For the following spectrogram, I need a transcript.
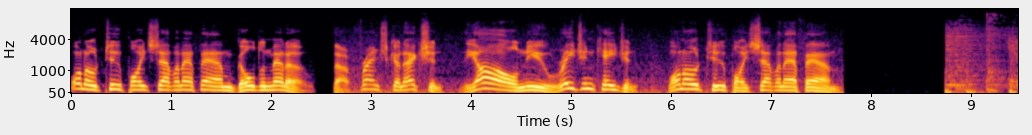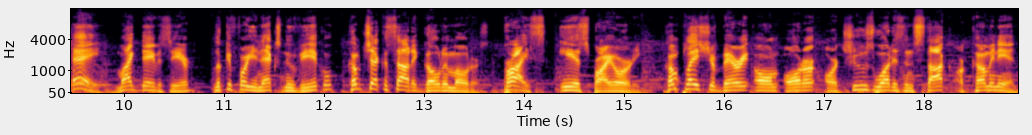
102.7 FM Golden Meadow. The French Connection, the all new Raging Cajun 102.7 FM. Hey, Mike Davis here. Looking for your next new vehicle? Come check us out at Golden Motors. Price is priority. Come place your very own order or choose what is in stock or coming in.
